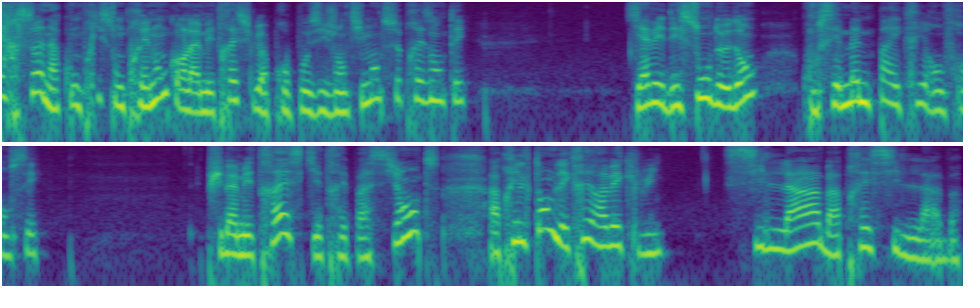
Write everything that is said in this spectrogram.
Personne n'a compris son prénom quand la maîtresse lui a proposé gentiment de se présenter. Il y avait des sons dedans qu'on ne sait même pas écrire en français. Puis la maîtresse, qui est très patiente, a pris le temps de l'écrire avec lui, syllabe après syllabe.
